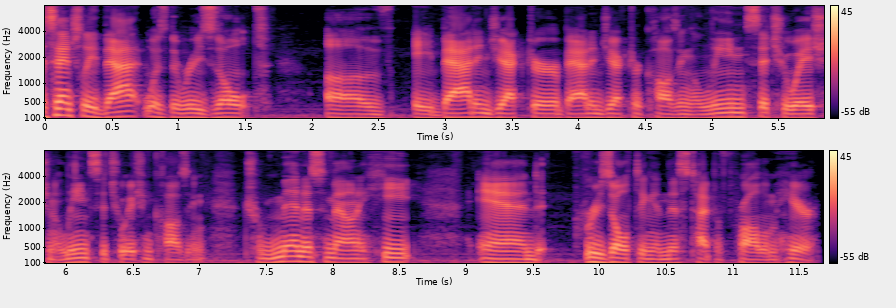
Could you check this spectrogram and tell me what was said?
Essentially, that was the result of a bad injector, bad injector causing a lean situation, a lean situation causing tremendous amount of heat and resulting in this type of problem here.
